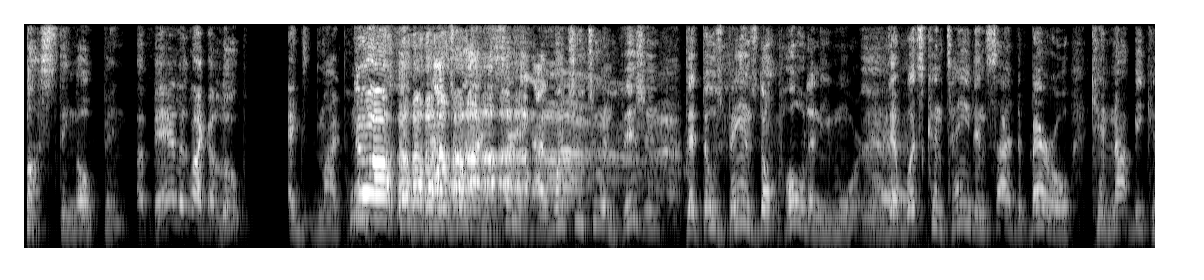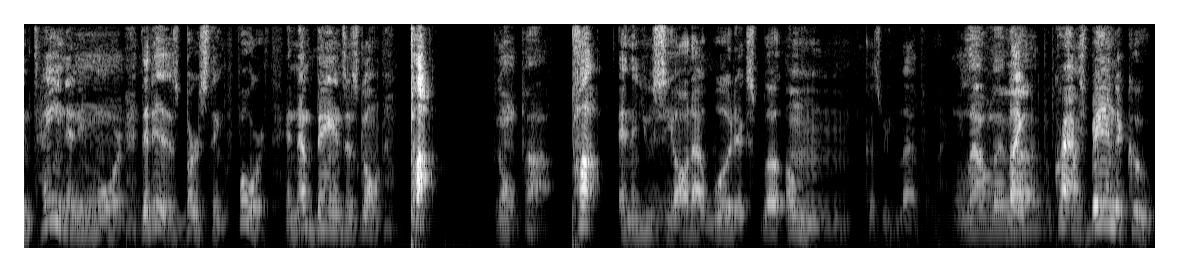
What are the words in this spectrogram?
busting open. A band look like a loop. Ex- my point. That's what I'm saying. I want you to envision that those bands don't hold anymore. Yeah. That what's contained inside the barrel cannot be contained anymore. That it is bursting forth, and them bands is going pop, Gonna pop. pop, and then you see all that wood explode. Um, because we leveling. Leveling Like up. Crash Bandicoot.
